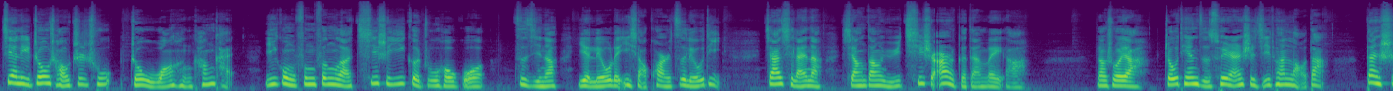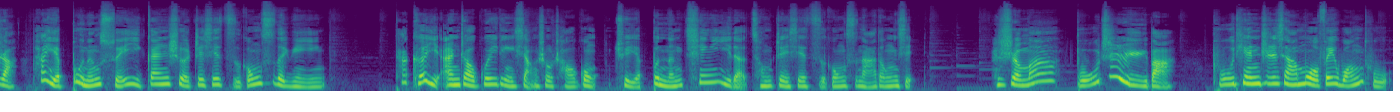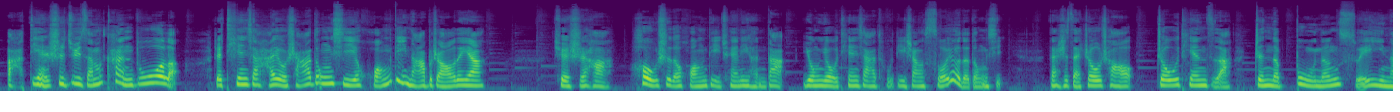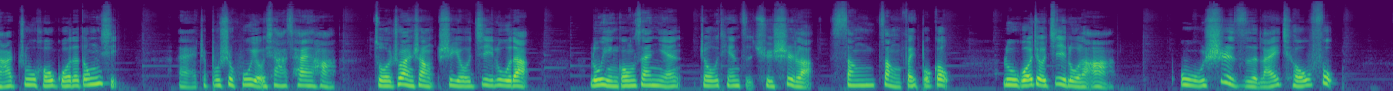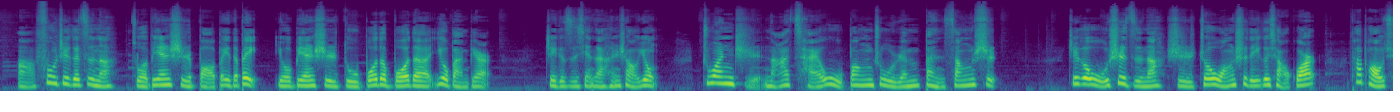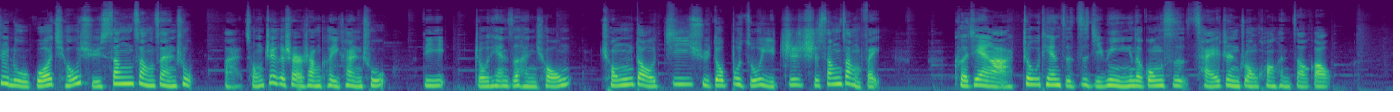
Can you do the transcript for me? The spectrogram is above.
建立周朝之初，周武王很慷慨，一共分封了七十一个诸侯国，自己呢也留了一小块自留地，加起来呢相当于七十二个单位啊。要说呀，周天子虽然是集团老大。但是啊，他也不能随意干涉这些子公司的运营，他可以按照规定享受朝贡，却也不能轻易的从这些子公司拿东西。什么？不至于吧？普天之下莫非王土啊！电视剧咱们看多了，这天下还有啥东西皇帝拿不着的呀？确实哈，后世的皇帝权力很大，拥有天下土地上所有的东西。但是在周朝，周天子啊，真的不能随意拿诸侯国的东西。哎，这不是忽悠瞎猜哈，《左传》上是有记录的。鲁隐公三年，周天子去世了，丧葬费不够，鲁国就记录了啊。五世子来求父，啊，富这个字呢，左边是宝贝的贝，右边是赌博的博的右半边儿。这个字现在很少用，专指拿财物帮助人办丧事。这个武士子呢，是周王室的一个小官儿，他跑去鲁国求取丧葬赞助。哎，从这个事儿上可以看出，第一，周天子很穷，穷到积蓄都不足以支持丧葬费，可见啊，周天子自己运营的公司财政状况很糟糕。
